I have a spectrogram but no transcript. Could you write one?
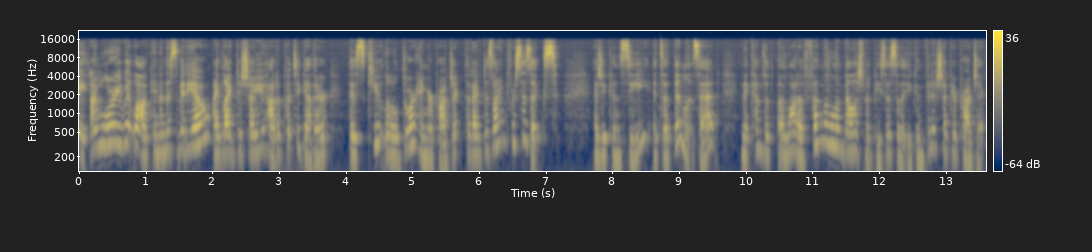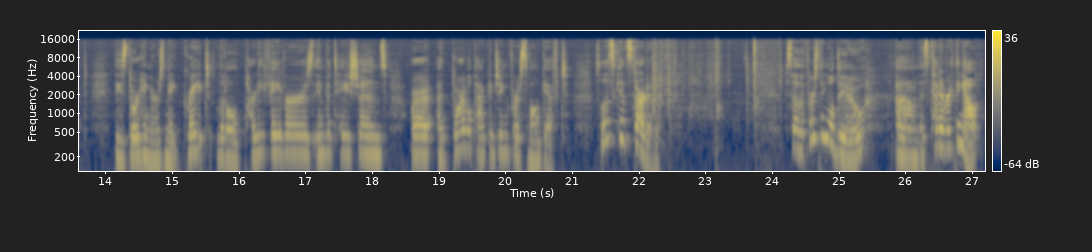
Hi, I'm Lori Whitlock and in this video I'd like to show you how to put together this cute little door hanger project that I've designed for Sizzix. As you can see, it's a Thinlit set and it comes with a lot of fun little embellishment pieces so that you can finish up your project. These door hangers make great little party favors, invitations, or adorable packaging for a small gift. So let's get started. So the first thing we'll do um, is cut everything out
